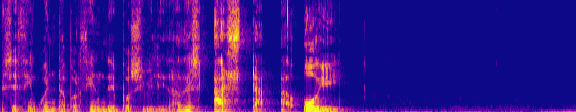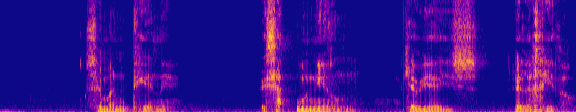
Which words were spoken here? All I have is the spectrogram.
Ese 50% de posibilidades hasta hoy se mantiene esa unión que habíais elegido.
